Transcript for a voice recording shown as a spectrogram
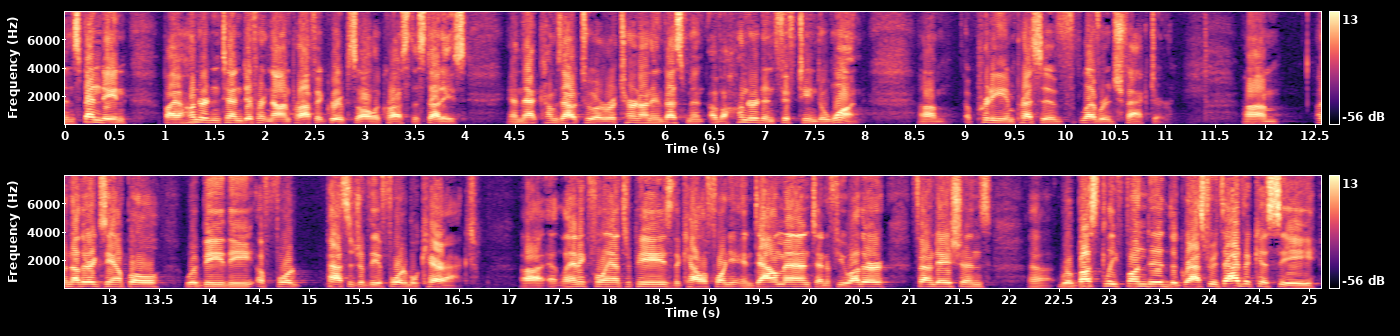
in spending by 110 different nonprofit groups all across the studies. And that comes out to a return on investment of 115 to 1 um, a pretty impressive leverage factor. Um, another example would be the afford- passage of the Affordable Care Act. Uh, Atlantic Philanthropies, the California Endowment, and a few other foundations uh, robustly funded the grassroots advocacy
